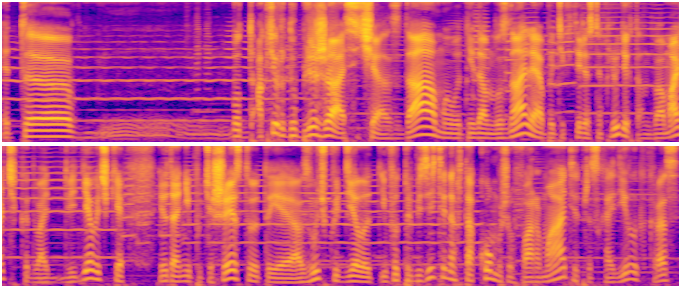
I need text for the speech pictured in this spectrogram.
Это вот актеры дубляжа сейчас, да, мы вот недавно узнали об этих интересных людях, там два мальчика, два, две девочки, и вот они путешествуют и озвучку делают, и вот приблизительно в таком же формате происходила как раз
